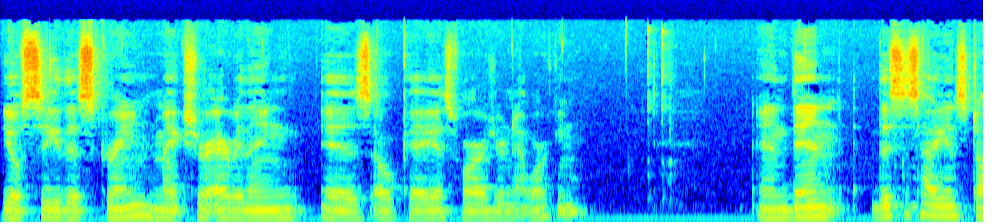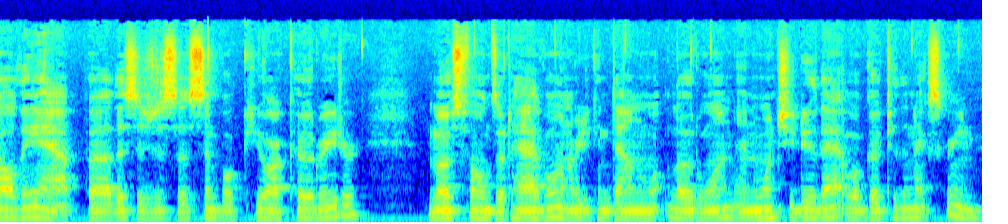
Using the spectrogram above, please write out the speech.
you'll see this screen make sure everything is okay as far as your networking and then this is how you install the app. Uh, this is just a simple QR code reader most phones would have one, or you can download one, and once you do that, we'll go to the next screen.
